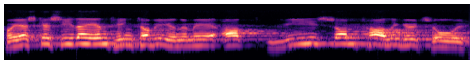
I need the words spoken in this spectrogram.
For jeg skal si deg en ting til å begynne med, at vi som taler Guds ord,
